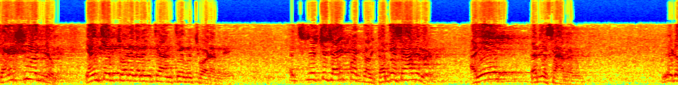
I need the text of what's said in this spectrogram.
టెన్షన్ వద్దు. ఎంతసేపు చూడగలిగితే అంతసేపు చూడండి. సృష్టి సరిపోతుంది. పెద్ద సాధన. అది పెద్ద సాధన. వీడు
